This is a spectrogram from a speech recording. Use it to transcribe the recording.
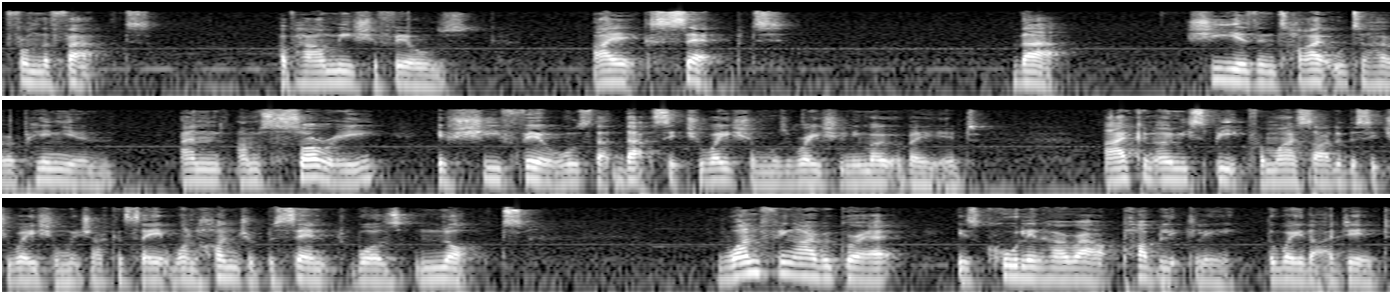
from the fact of how Misha feels. I accept that she is entitled to her opinion and I'm sorry if she feels that that situation was racially motivated. I can only speak from my side of the situation, which I can say it 100% was not. One thing I regret is calling her out publicly the way that I did.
